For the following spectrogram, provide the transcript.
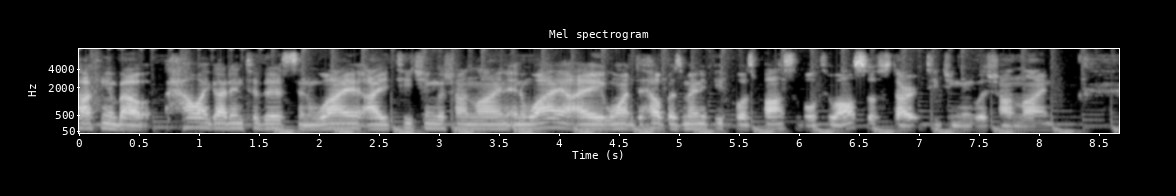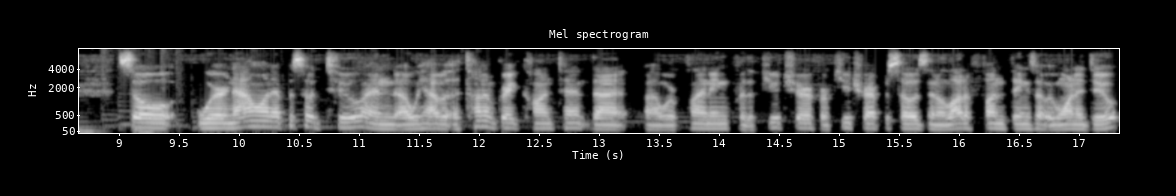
talking about how I got into this and why I teach English online and why I want to help as many people as possible to also start teaching English online. So we're now on episode two, and uh, we have a ton of great content that uh, we're planning for the future, for future episodes, and a lot of fun things that we want to do.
